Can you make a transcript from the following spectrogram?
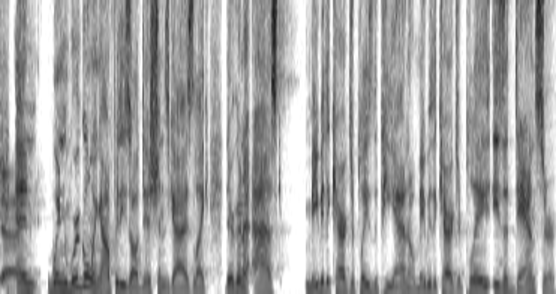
Yeah. And when we're going out for these auditions, guys, like they're gonna ask, maybe the character plays the piano, maybe the character plays is a dancer.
